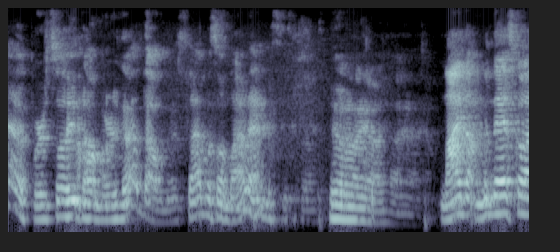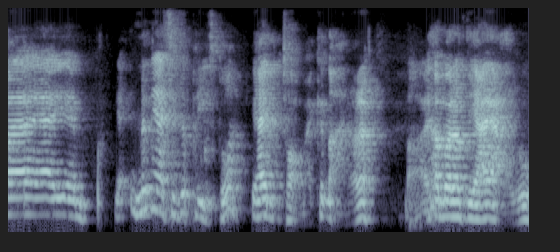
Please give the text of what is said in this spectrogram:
er upper, så i downer-hylla er downers. Det er sånn er, det. Ja, ja, ja, ja. Nei da, men det skal jeg, jeg, jeg Men jeg setter pris på det. Jeg tar meg ikke nær av det. Nei. Det er bare at jeg er jo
